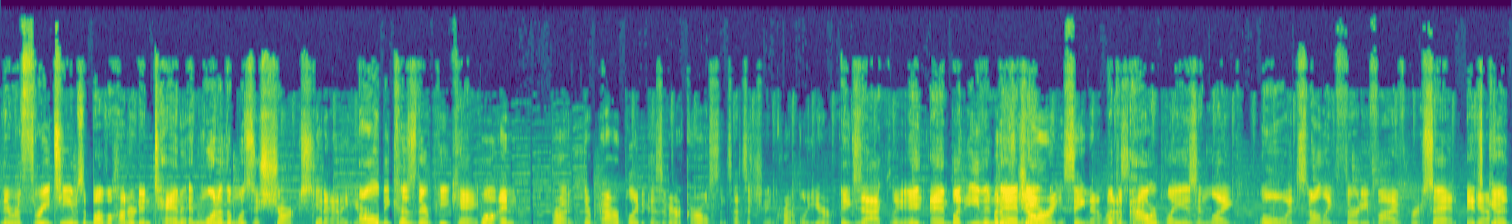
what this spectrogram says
There were three teams above 110, and one of them was the Sharks. Get out of here. All because they're PK. well, and pro- their power play because of Erik Karlsson's had such an incredible year. exactly. It, and but even But it was jarring seeing that. But the night. power play isn't like, oh, it's not like 35%. It's Yeah. good,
